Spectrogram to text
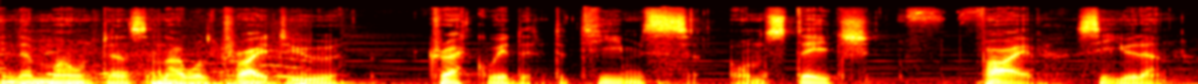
in the mountains. And I will try to track with the teams on stage 5. See you then.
